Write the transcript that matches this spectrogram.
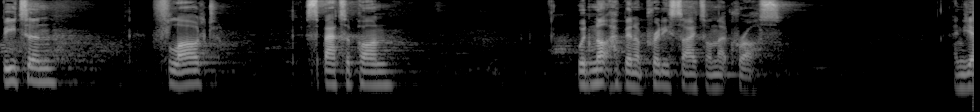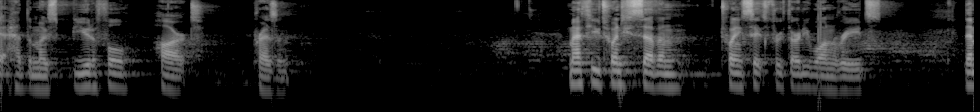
beaten, flogged, spat upon, would not have been a pretty sight on that cross and yet had the most beautiful heart present. Matthew 27 26 through 31 reads Then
